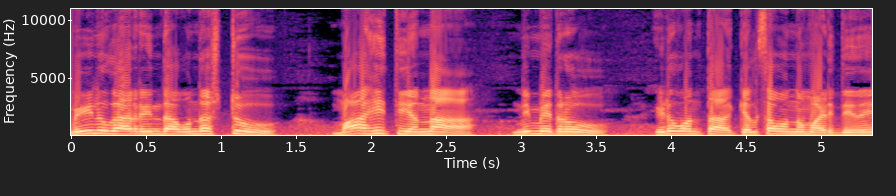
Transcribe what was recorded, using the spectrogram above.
ಮೀನುಗಾರರಿಂದ ಒಂದಷ್ಟು ಮಾಹಿತಿಯನ್ನು ನಿಮ್ಮೆದುರು ಇಡುವಂಥ ಕೆಲಸವನ್ನು ಮಾಡಿದ್ದೀನಿ.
